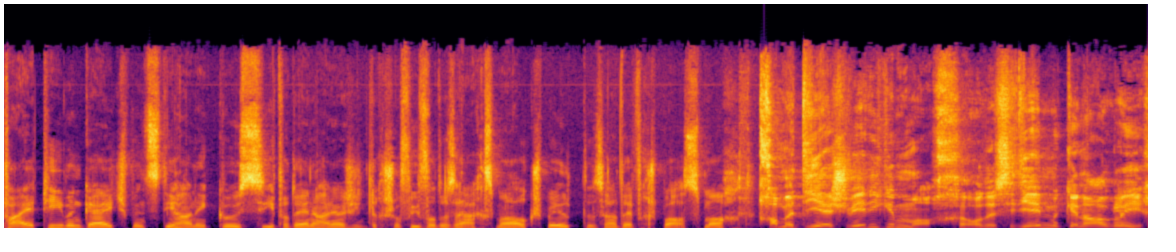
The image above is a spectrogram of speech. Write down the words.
Fireteam Engagements, die habe ich gewisse, von denen habe ich wahrscheinlich schon fünf oder sechs Mal gespielt. Das hat einfach Spass gemacht. Kann man die schwieriger machen oder sind die immer genau gleich?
